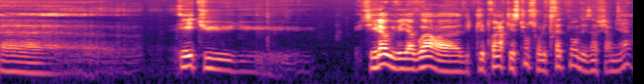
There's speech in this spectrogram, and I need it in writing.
Euh, et tu. C'est là où il va y avoir euh, les premières questions sur le traitement des infirmières.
